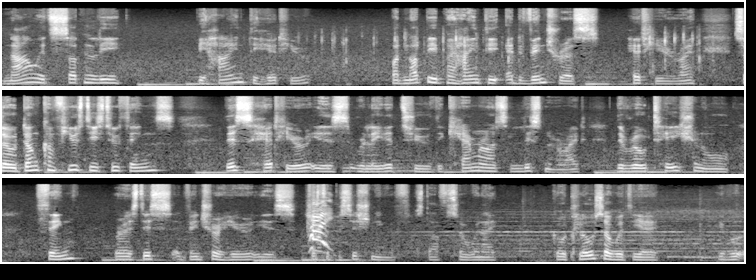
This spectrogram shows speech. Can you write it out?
now it's suddenly behind the head here, but not be behind the adventurous head here, right? So don't confuse these two things. This head here is related to the camera's listener, right? The rotational thing, whereas this adventure here is just the positioning of stuff. So when I go closer with the, uh, will,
